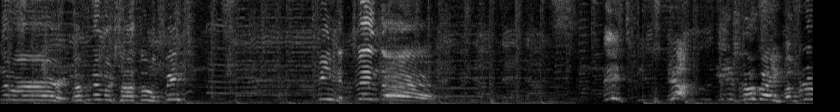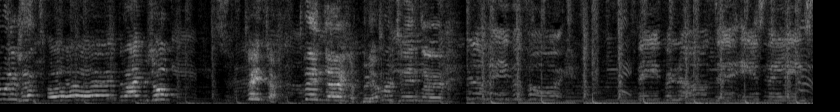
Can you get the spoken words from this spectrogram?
Nummer, wat voor nummer staat erop, Piet? 24. Niet. Ja. Hier is er ook een. Wat voor nummer is het? Eh, draai hem eens op. 20. 20. Nummer 20. Nog even voor. Pepernoten eerst naar links.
